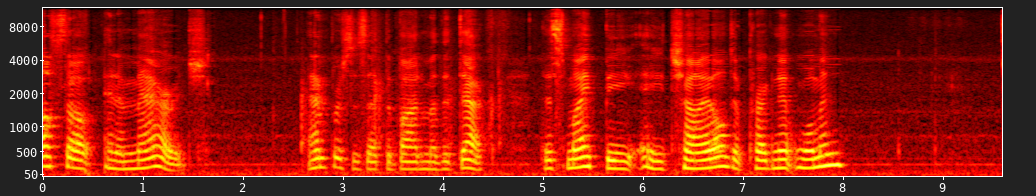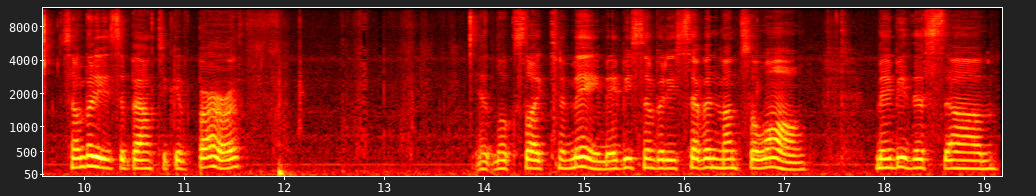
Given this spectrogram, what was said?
Also, in a marriage, Empress is at the bottom of the deck. This might be a child, a pregnant woman. Somebody is about to give birth. It looks like to me. Maybe somebody seven months along. Maybe this, um,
